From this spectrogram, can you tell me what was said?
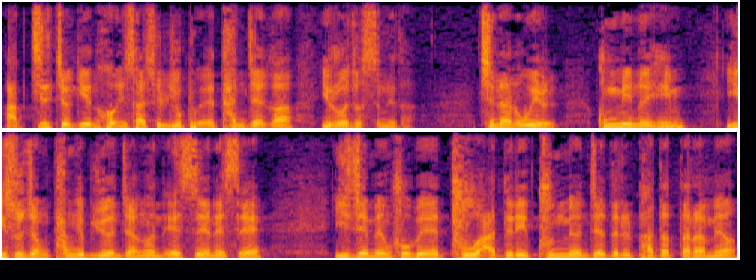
악질적인 허위사실 유포의 단죄가 이루어졌습니다. 지난 5일 국민의힘 이수정 당협위원장은 SNS에 이재명 후배의 두 아들이 군 면제들을 받았다라며는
